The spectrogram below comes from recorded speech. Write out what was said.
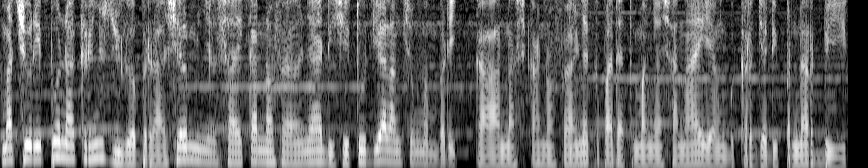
Matsuri pun akhirnya juga berhasil menyelesaikan novelnya. Di situ dia langsung memberikan naskah novelnya kepada temannya Sanae yang bekerja di penerbit.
